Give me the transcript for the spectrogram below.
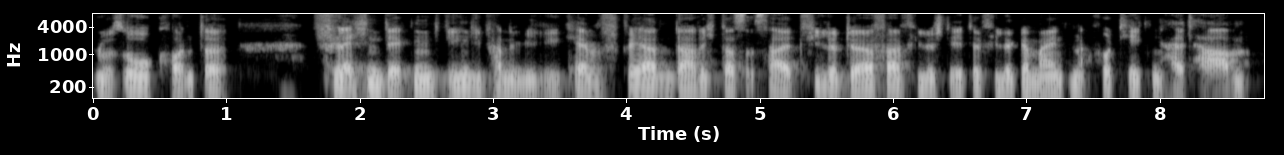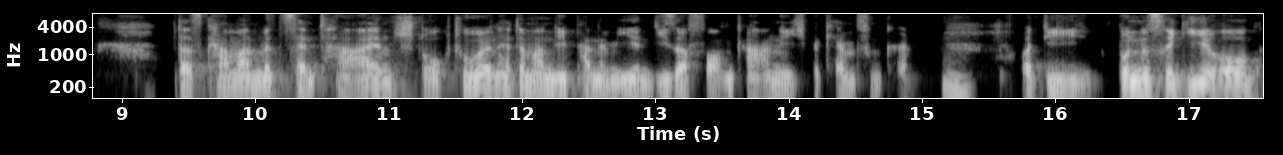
nur so konnte flächendeckend gegen die Pandemie gekämpft werden, dadurch, dass es halt viele Dörfer, viele Städte, viele Gemeinden Apotheken halt haben. Das kann man mit zentralen Strukturen, hätte man die Pandemie in dieser Form gar nicht bekämpfen können. Mhm. Und die Bundesregierung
